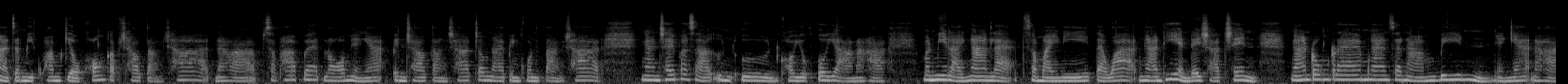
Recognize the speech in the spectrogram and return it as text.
อาจจะมีความเกี่ยวข้องกับชาวต่างชาตินะคะ สภาพแวดล้อมอย่างเงี้ยเป็นชาวต่างชาติเจ้านายเป็นคนต่างชาติ งานใช้ภาษาอื่นๆ ขอยกตัวอย่างนะคะ มันมีหลายงานแหละสมัยนี้แต่ว่างานที่เห็นได้ชัดเช่น งานโรงแรม งานสนามบินอย่างเงี้ยนะคะ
